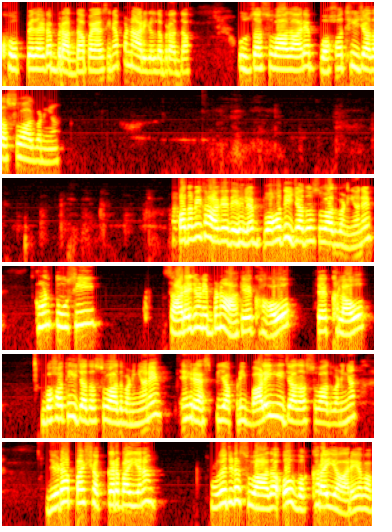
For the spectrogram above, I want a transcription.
ਖੋਪੇ ਦਾ ਜਿਹੜਾ ਬਰਾਦਾ ਪਾਇਆ ਸੀ ਨਾ, ਆਪਾਂ ਨਾਰੀਅਲ ਦਾ ਬਰਾਦਾ ਉਸ ਦਾ ਸਵਾਦ ਆ ਰਿਹਾ, ਬਹੁਤ ਹੀ ਜ਼ਿਆਦਾ ਸਵਾਦ ਬਣੀਆਂ। ਆਪਾਂ ਤਾਂ ਵੀ ਖਾ ਕੇ ਦੇਖ ਲਿਆ, ਬਹੁਤ ਹੀ ਜ਼ਿਆਦਾ ਸਵਾਦ ਬਣੀਆਂ ਨੇ। ਹੁਣ ਤੁਸੀਂ ਸਾਰੇ ਜਣੇ ਬਣਾ ਕੇ ਖਾਓ ਤੇ ਖਿਲਾਓ। ਬਹੁਤ ਹੀ ਜ਼ਿਆਦਾ ਸਵਾਦ ਬਣੀਆਂ ਨੇ। ਇਹ ਰੈਸਪੀ ਆਪਣੀ ਬਾਹਲੀ ਹੀ ਜ਼ਿਆਦਾ ਸਵਾਦ ਬਣੀਆਂ। ਜਿਹੜਾ ਆਪਾਂ ਸ਼ੱਕਰ ਪਾਈ ਆ ਨਾ, ਉਹਦਾ ਜਿਹੜਾ ਸਵਾਦ ਆ, ਉਹ ਵੱਖਰਾ ਹੀ ਆ ਰਿਹਾ ਵਾ।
